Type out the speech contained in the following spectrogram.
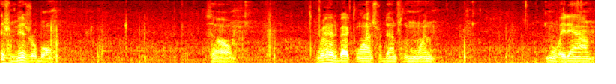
It's miserable. So we're headed back to lunch. We're done for the morning. I'm gonna lay down.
